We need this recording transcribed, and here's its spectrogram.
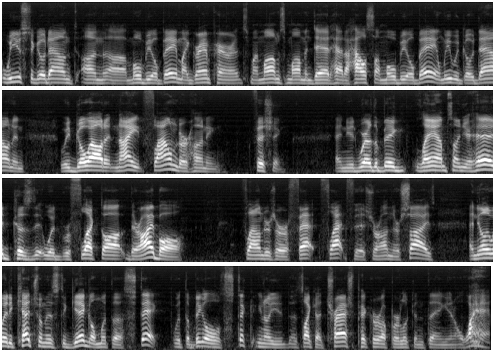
we used to go down on uh, Mobile Bay. My grandparents, my mom's mom and dad had a house on Mobile Bay, and we would go down and we'd go out at night flounder hunting, fishing. And you'd wear the big lamps on your head because it would reflect off their eyeball. Flounders are a fat flatfish or on their sides. And the only way to catch them is to gig them with a stick, with the big old stick. You know, you, it's like a trash picker upper looking thing, you know, wham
